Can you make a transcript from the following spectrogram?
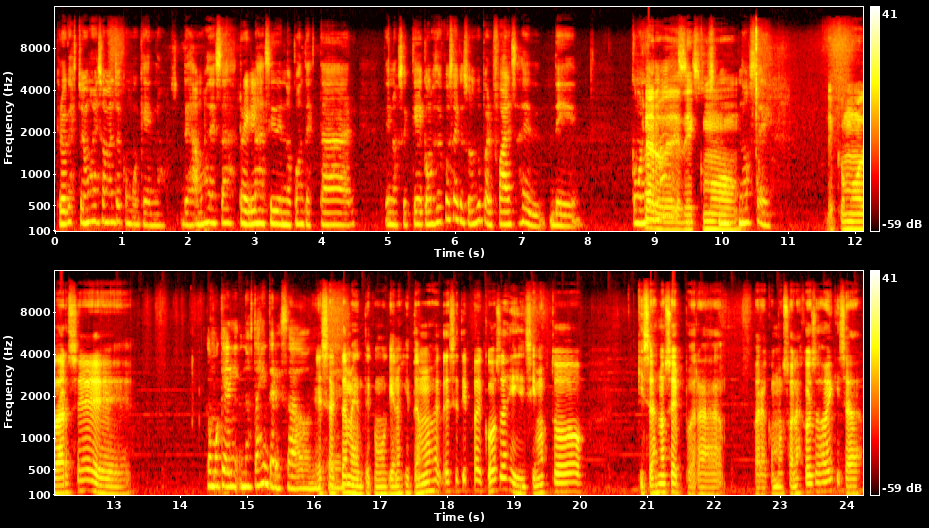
Creo que estuvimos en ese momento como que nos dejamos de esas reglas así de no contestar, de no sé qué, como esas cosas que son súper falsas de... de como claro, de, de como... No sé. De como darse como que no estás interesado. Exactamente, como que nos quitamos ese tipo de cosas y hicimos todo, quizás no sé, para, para como son las cosas hoy, quizás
